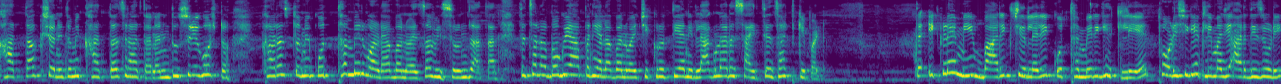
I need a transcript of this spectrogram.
खाता क्षणी तुम्ही खातच राहताल आणि दुसरी गोष्ट खरंच तुम्ही कोथिंबीर वड्या बनवायचा विसरून जाताल. तर चला बघूया आपण याला बनवायची कृती आणि लागणारं साहित्य झटकीपट. तर इकडे मी बारीक चिरलेली कोथिंबीर घेतली आहे. थोडीशी घेतली म्हणजे अर्धी जुडी.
